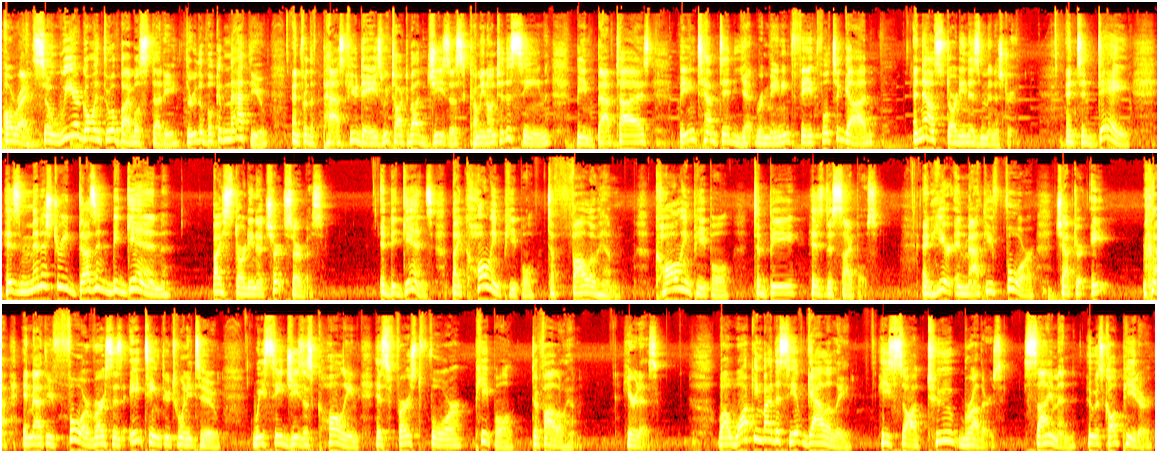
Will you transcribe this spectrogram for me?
All right, so we are going through a Bible study through the book of Matthew. And for the past few days, we've talked about Jesus coming onto the scene, being baptized, being tempted, yet remaining faithful to God, and now starting his ministry. And today, his ministry doesn't begin by starting a church service, it begins by calling people to follow him, calling people to be his disciples. And here in Matthew 4, chapter 8, in Matthew 4, verses 18 through 22, we see Jesus calling his first four people to follow him. Here it is. While walking by the Sea of Galilee, he saw two brothers, Simon, who is called Peter,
